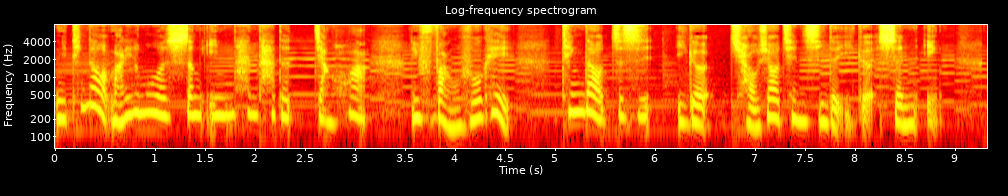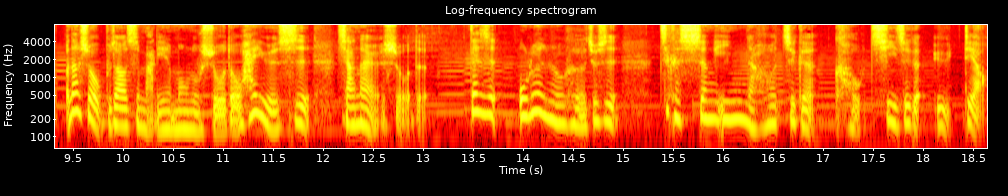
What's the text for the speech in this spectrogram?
你听到玛丽莲梦露的声音和她的讲话，你仿佛可以听到这是一个巧笑倩兮的一个身影。那时候我不知道是玛丽莲梦露说的，我还以为是香奈儿说的。但是无论如何，就是这个声音，然后这个口气，这个语调，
